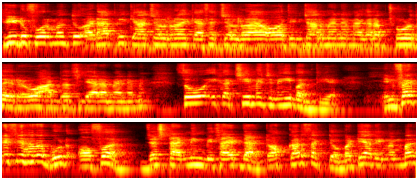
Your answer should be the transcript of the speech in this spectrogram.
three two four month to adapt की क्या चल रहा है, कैसे चल रहा है, और तीन चार महीने में अगर आप छोड़ दे रहे हो, आठ, दस, ग्यारह महीने में तो वो एक अच्छी इमेज नहीं बनती है। In fact if you have a good offer just standing beside that तो आप कर सकते हो। बट यार रिमेंबर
